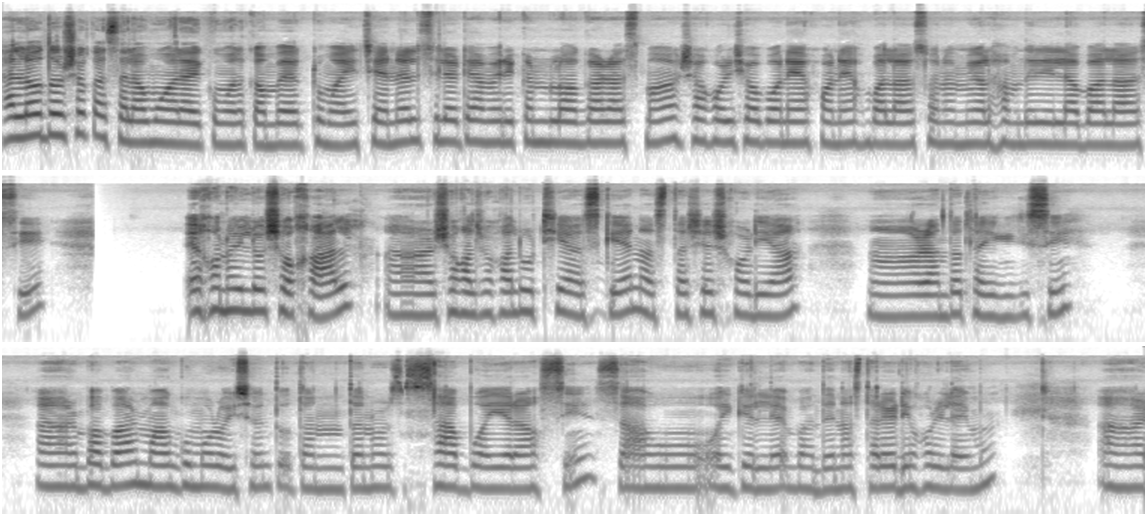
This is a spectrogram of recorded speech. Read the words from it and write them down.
হ্যালো দর্শক, আসসালামু আলাইকুম। Welcome back to my channel সিলেটে আমেরিকান ব্লগার আসমা। আশা করি সব অনেক অনেক ভালো আছেন আমি আলহামদুলিল্লাহ ভালো আছি। এখন হইল সকাল, আর সকাল সকাল উঠি আজকে, নাস্তা শেষ করিয়া রান্দাত লাগি গেছি। আর বাবার মা গুমর হয়েছেন তো তান তানোর চাহ বয়াইয়া রাখছি চাহ ওই গেলে বাদে নাস্তা রেডি করি লাইমু। আর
